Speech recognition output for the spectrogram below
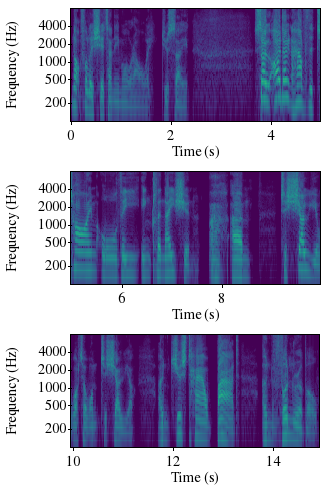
not full of shit anymore, are we? Just saying. So I don't have the time or the inclination um, to show you what I want to show you and just how bad and vulnerable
